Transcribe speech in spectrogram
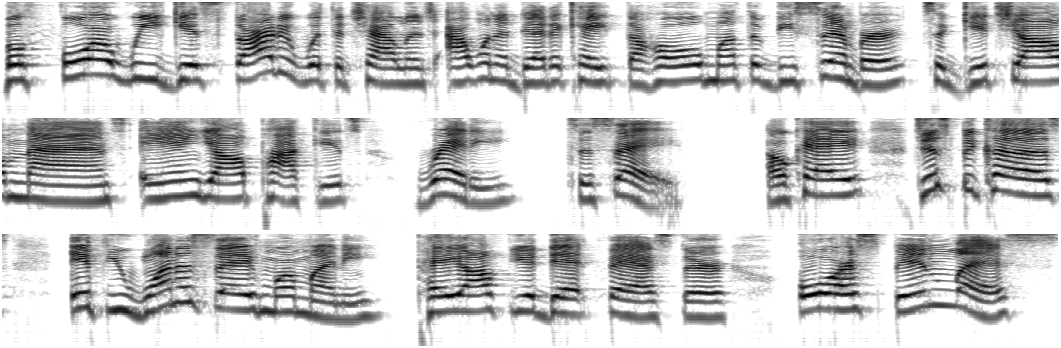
before we get started with the challenge, I want to dedicate the whole month of December to get y'all minds and y'all pockets ready to save. Okay? Just because if you want to save more money, pay off your debt faster, or spend less,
